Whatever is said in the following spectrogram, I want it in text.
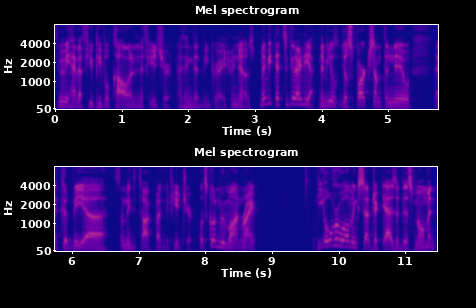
to maybe have a few people call in in the future. I think that'd be great. Who knows? Maybe that's a good idea. Maybe you'll you'll spark something new that could be uh something to talk about in the future. Let's go and move on, right? The overwhelming subject as of this moment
